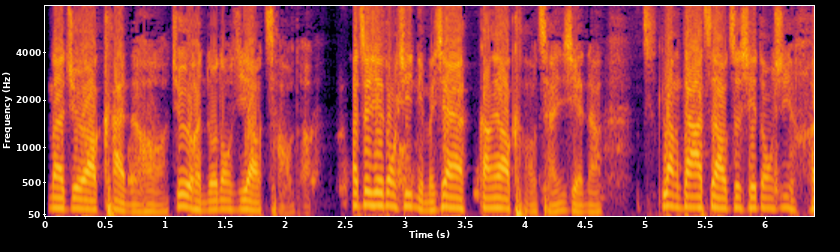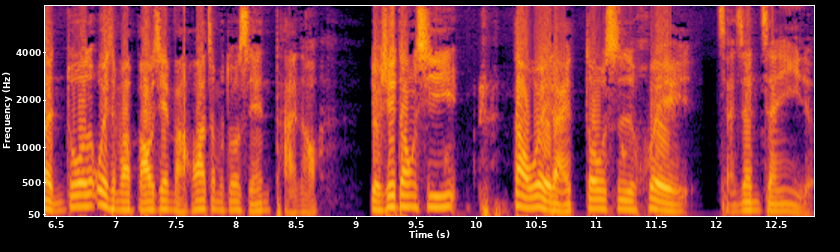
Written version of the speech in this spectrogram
那就要看了哈，就有很多东西要吵的。那这些东西你们现在刚要考产险呢，让大家知道这些东西很多为什么保险法花这么多时间谈哦？有些东西 到未来都是会产生争议的。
